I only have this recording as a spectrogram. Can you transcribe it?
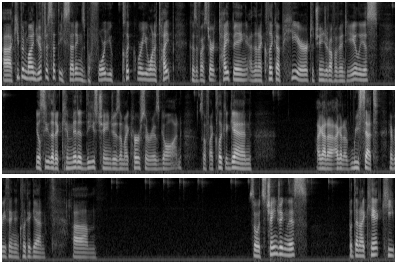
Uh, keep in mind you have to set these settings before you click where you want to type, because if I start typing and then I click up here to change it off of anti-alias, you'll see that it committed these changes and my cursor is gone. So if I click again, I gotta I gotta reset everything and click again. Um, so it's changing this, but then I can't keep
